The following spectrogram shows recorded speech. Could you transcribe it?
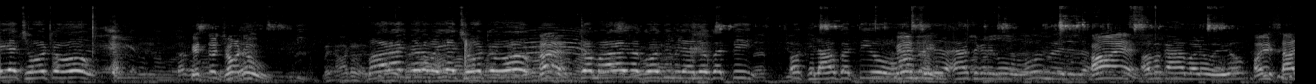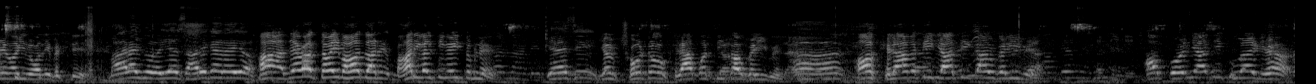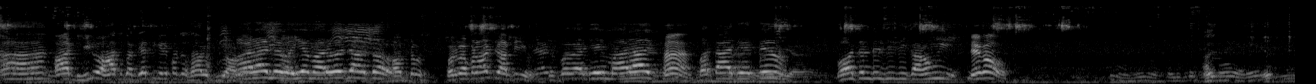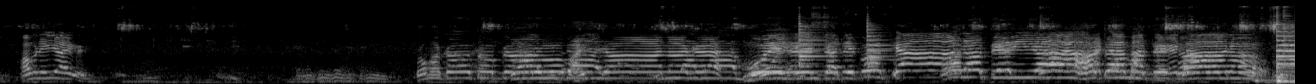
भैया छोट। हो कितने छोट? हो महाराज मेरा भैया छोट। हो। हाँ। तो महाराज मैं गोदी में ले लो कत्ती और खिलाओ कत्ती हो ऐसे करके ओ कहाँ है अब कहाँ बड़े हो अरे सारे वही रोने बच्चे महाराज मैं भैया सारे कह रहे हो? हाँ देखो तभी बहुत भारी भारी गलती गई तुमने। कैसी? जब छोटो खिलाफती का गली में। हाँ। और खिलाफती जाति का गली में। अब कोई जाति कुआ गया हाँ और ढीलो हाथ का देती के पता सारा कुआ महाराज मैं भैया मारो चाहता हूँ। अब तुम सोना बड़ा जाती हो। चुप बैठिए महाराज हाँ। बता देते हो। बहुत उल्टी सीधी दिखाऊँगी। देखो। हम नहीं जाएँगे। तुमको तो प्यारो भैया लगा मोए इज़्ज़त को ख्याल तेरी हट मत खाना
